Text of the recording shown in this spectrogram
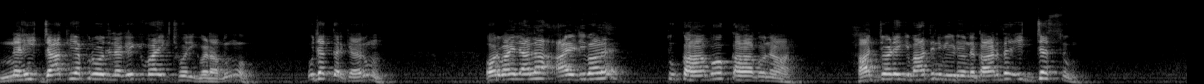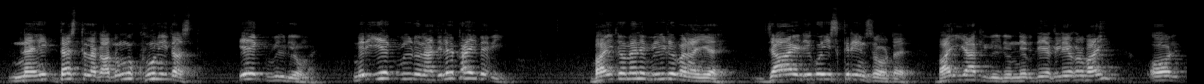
नहीं, जाके अप्रोच लगे कि भाई एक छोरी को बढ़ा दूँगा। उजग कह रू और भाई लाला, आईडी वाले, तू कहाँ को कहाँ को ना हाथ जोड़े की बात नहीं, वीडियो ने काट दे, इज़्ज़त सु। नहीं, दस्त लगा दूँगा, खूनी दस्त। एक वीडियो में। मेरी एक वीडियो ना चले कहीं पे भी। भाई, जो मैंने वीडियो बनाई है, जा आईडी को स्क्रीन शॉट है। भाई, या की वीडियो ने देख लिया करो भाई, और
